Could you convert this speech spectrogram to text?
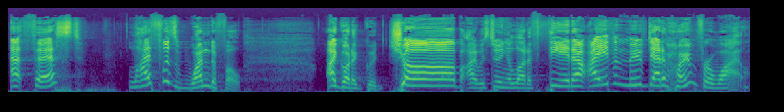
At first, life was wonderful. I got a good job, I was doing a lot of theatre, I even moved out of home for a while.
